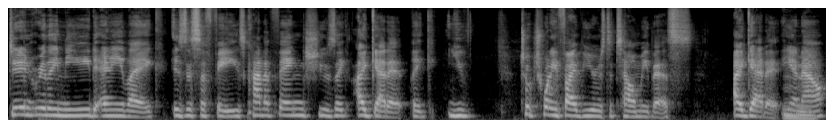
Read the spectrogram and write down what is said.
didn't really need any like is this a phase kind of thing? She was like i get it. Like you took 25 years to tell me this. I get it you Mhm. know?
